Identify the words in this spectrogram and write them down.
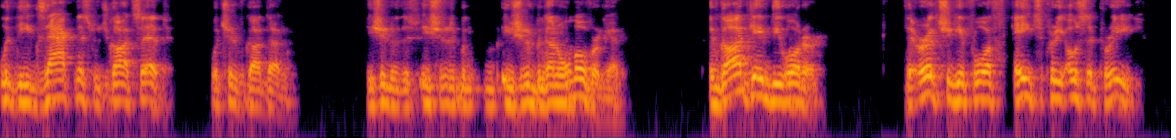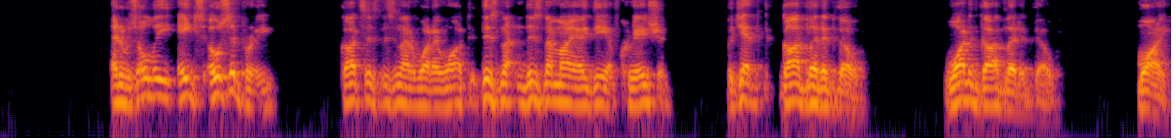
with the exactness which God said. What should have God done? He should have he should have been, he should have begun all over again. If God gave the order, the earth should give forth eitz pre osa pri, and it was only eitz osa pri. God says this is not what I wanted. This is not this is not my idea of creation, but yet God let it go. Why did God let it go? Why?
